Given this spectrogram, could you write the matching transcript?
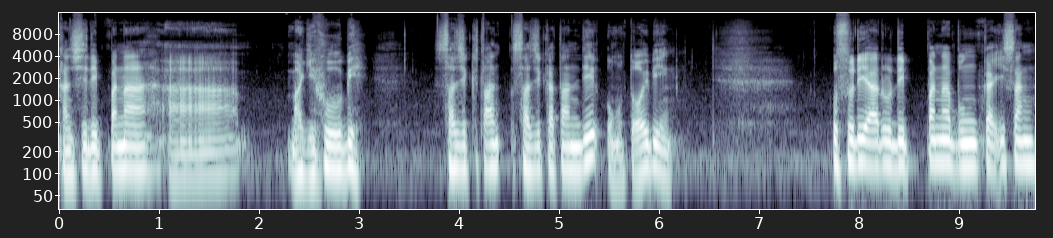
監視立派なあマギ風美さじかたんさじかたんでおむといびん薄りある立派な文化遺産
